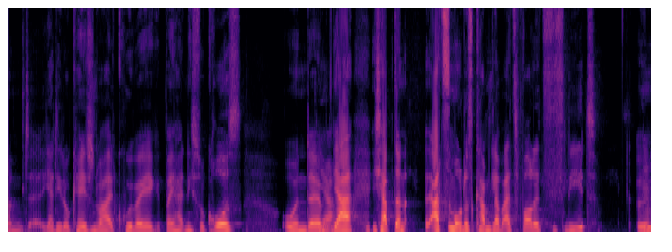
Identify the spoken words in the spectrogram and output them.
Und äh, ja, die Location war halt cool, weil, weil halt nicht so groß. Und ähm, Ja. ich habe dann, Atzenmodus kam, glaube ich, als vorletztes Lied. Ir-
